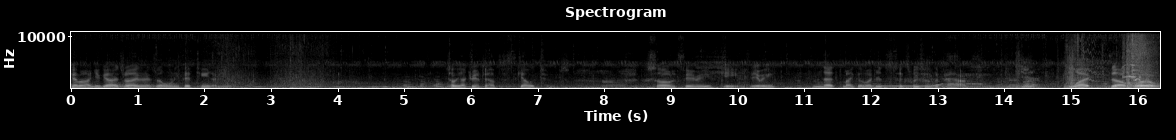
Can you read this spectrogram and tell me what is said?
Come on, you guys, right? There's only 15 of you. So we actually have to have the skeletons. So theory, game theory, that Minecraft Legends takes place in the past. What the whoa?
